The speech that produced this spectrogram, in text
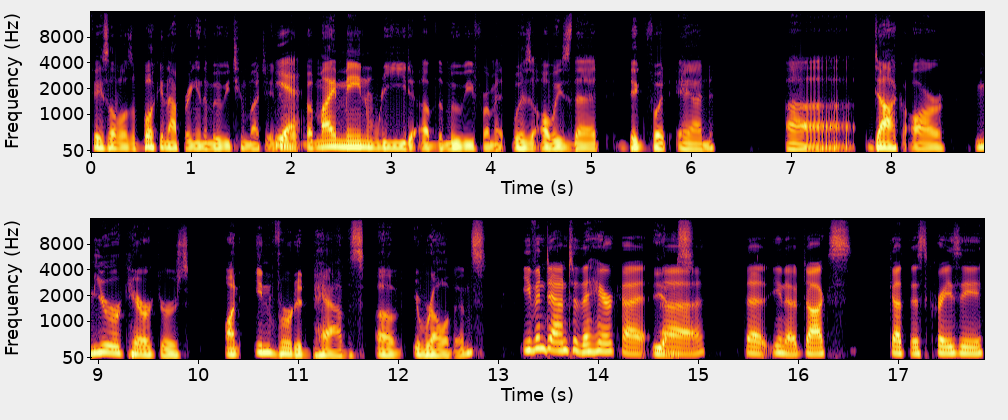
face level as a book and not bringing the movie too much into Yeah. it but my main read of the movie from it was always that bigfoot and uh doc are mirror characters on inverted paths of irrelevance even down to the haircut Yes. uh that you know doc's got this crazy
